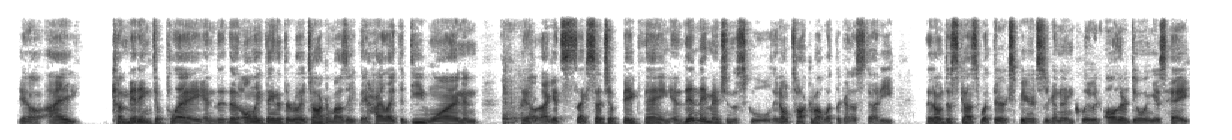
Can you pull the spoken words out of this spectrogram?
you know, I committing to play, and the, the only thing that they're really talking about is they, they highlight the D one and you know like it's like such a big thing and then they mention the school they don't talk about what they're going to study they don't discuss what their experiences are going to include all they're doing is hey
